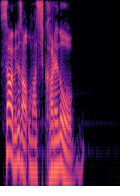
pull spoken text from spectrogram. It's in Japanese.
さあ皆さんお待ちかねの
